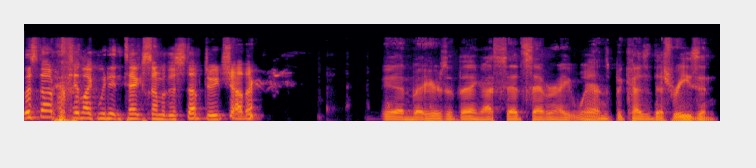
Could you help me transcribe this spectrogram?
Let's not pretend like we didn't text some of this stuff to each other. Yeah, but here's the thing. I said seven or eight wins because of this reason.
